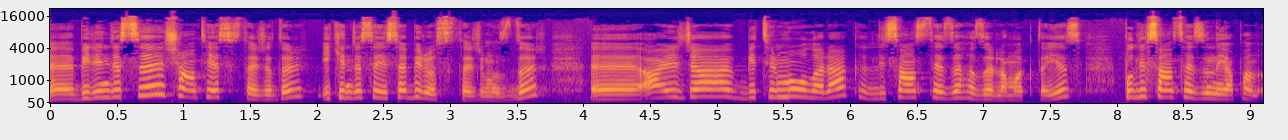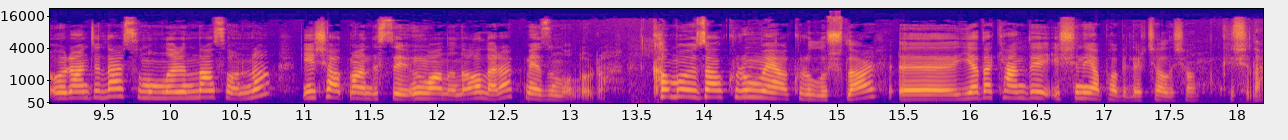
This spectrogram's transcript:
Ee, Birincisi şantiye stajıdır. İkincisi ise büro stajımızdır. Ee, Ayrıca bitirme olarak lisans tezi hazırlamaktayız. Bu lisans tezini yapan öğrenciler sunumlarından sonra inşaat mühendisliği unvanını alarak mezun olurlar. Kamu özel kurum veya kuruluşlar e, ya da kendi işini yapabilir çalışan kişiler.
